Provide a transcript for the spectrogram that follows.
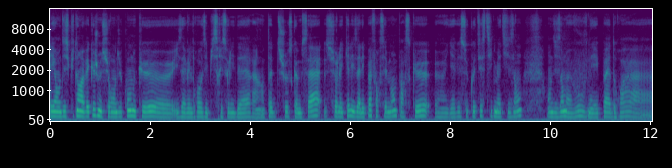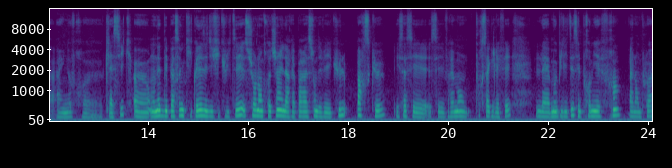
Et en discutant avec eux, je me suis rendu compte qu'ils euh, avaient le droit aux épiceries solidaires, à un tas de choses comme ça, sur lesquelles ils n'allaient pas forcément parce qu'il euh, y avait ce côté stigmatisant en disant bah, vous, vous n'avez pas droit à, une offre euh, classique. on aide des personnes qui connaissent des difficultés sur l'entretien et la réparation des véhicules parce que, et ça c'est vraiment pour ça que je l'ai fait, la mobilité, c'est le premier frein à l'emploi.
